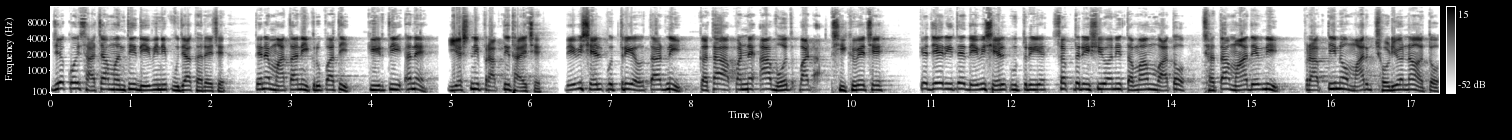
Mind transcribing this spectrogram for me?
જે કોઈ સાચા મનથી દેવીની પૂજા કરે છે, તેને માતાની કૃપાથી, કીર્તિ અને યશની પ્રાપ્તિ થાય છે. દેવી શૈલપુત્રી અવતારની કથા આપણને આ બોધપાઠ શીખવે છે કે જે રીતે દેવી શૈલપુત્રીએ સપ્ત ઋષિઓની તમામ વાતો છતાં મહાદેવની પ્રાપ્તિનો માર્ગ છોડ્યો ન હતો.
